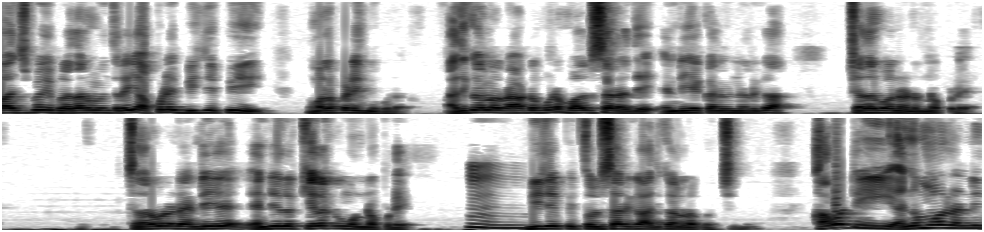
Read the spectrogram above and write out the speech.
వాజ్పేయి ప్రధానమంత్రి అయ్యి అప్పుడే బీజేపీ మొలపడింది కూడా. అధికారంలో రావడం కూడా మొదటిసారి అదే. ఎన్డీఏ కన్వీనర్గా చంద్రబాబు నాయుడు ఉన్నప్పుడే. చంద్రబాబు నాయుడు ఎన్డీఏ ఎన్డీఏలో కీలకంగా ఉన్నప్పుడే. బీజేపీ తొలిసారిగా అధికారంలోకి వచ్చింది. కాబట్టి ఈ అనుమానాలన్నీ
